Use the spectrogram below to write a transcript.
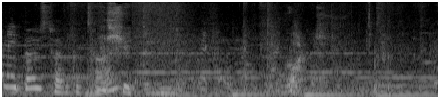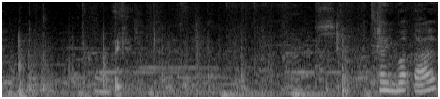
Don't need booze to have a good time. Yes, you do. Right. Thank you. Thanks. Tell you what, though.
